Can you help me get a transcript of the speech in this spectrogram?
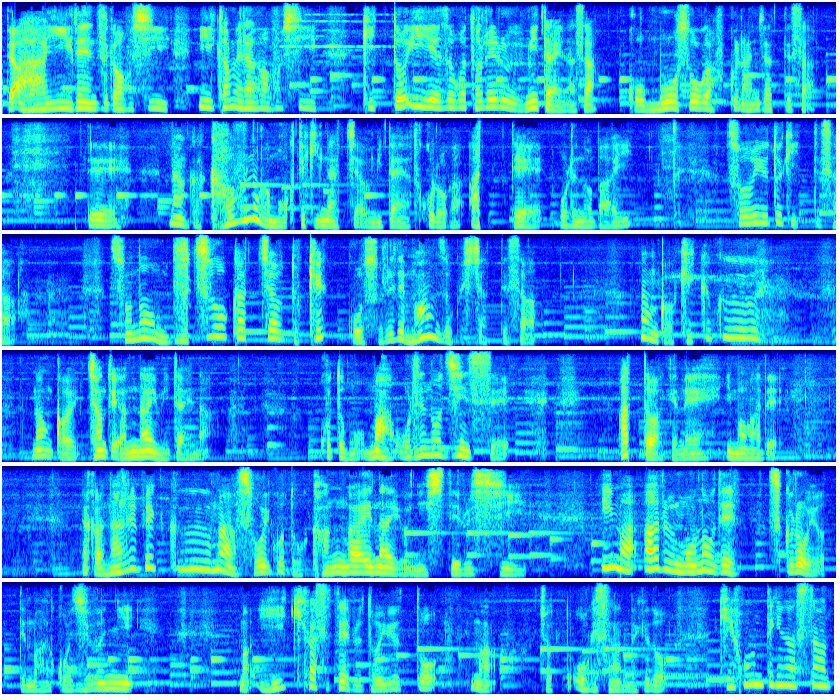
でああいいレンズが欲しいいいカメラが欲しいきっといい映像が撮れるみたいなさこう妄想が膨らんじゃってさ。でなんか買うのが目的になっちゃうみたいなところがあって俺の場合。そういう時ってさその物を買っちゃうと結構それで満足しちゃってさなんか結局なんかちゃんとやんないみたいなこともまあ俺の人生あったわけね今まで。だからなるべくまあそういうことを考えないようにしてるし今あるもので作ろうよって、まあ、こう自分に、まあ、言い聞かせてるというと、まあ、ちょっと大げさなんだけど基本的なスタン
